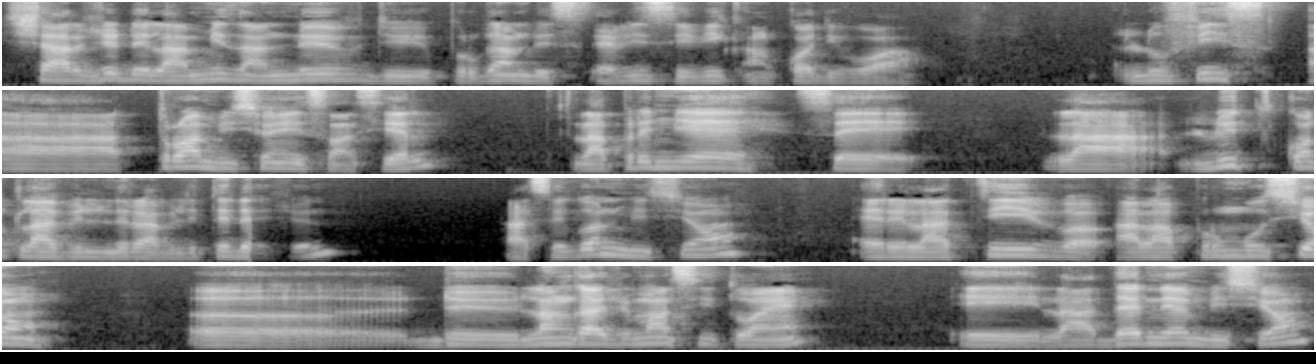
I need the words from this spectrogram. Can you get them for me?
chargée de la mise en œuvre du programme de service civique en Côte d'Ivoire. L'Office a trois missions essentielles. La première, c'est la lutte contre la vulnérabilité des jeunes. La seconde mission est relative à la promotion euh, de l'engagement citoyen. Et la dernière mission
